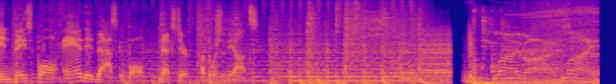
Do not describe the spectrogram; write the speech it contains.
in baseball and in basketball next year. I'm pushing the odds. Live Odds.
